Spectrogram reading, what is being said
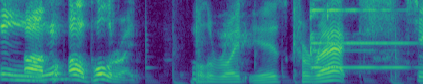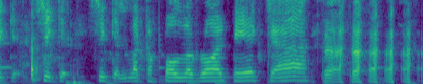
Uh, po- oh, Polaroid. Polaroid is correct. Shake it, shake it, shake it like a Polaroid picture.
